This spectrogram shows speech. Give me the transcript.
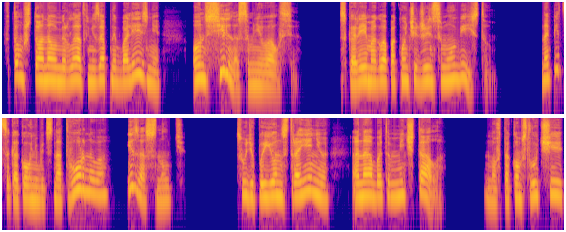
В том, что она умерла от внезапной болезни, он сильно сомневался. Скорее могла покончить жизнь самоубийством. Напиться какого-нибудь снотворного и заснуть. Судя по ее настроению, она об этом мечтала. Но в таком случае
